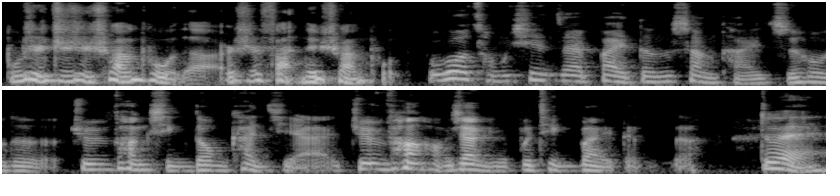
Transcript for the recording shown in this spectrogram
不是支持川普的，而是反对川普。不过，从现在拜登上台之后的军方行动看起来，军方好像也不听拜登的。对，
